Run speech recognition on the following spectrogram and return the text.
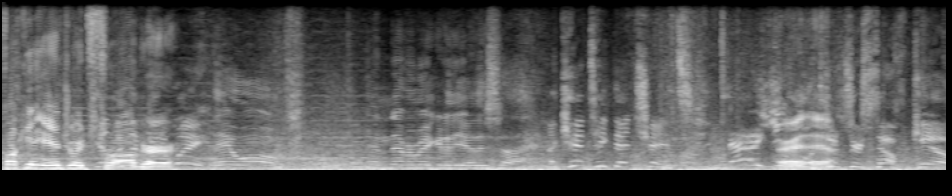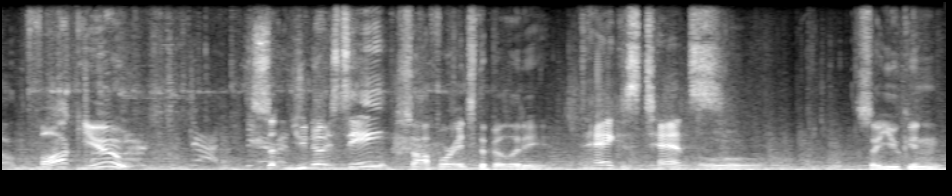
fucking Android Can't let them get Frogger. They won't. They'll never make it to the other side. I can't take that chance. Now you All right, will yeah. get yourself killed. Fuck you! So, you know, see? Software instability. Hank is tense. Ooh. So you can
